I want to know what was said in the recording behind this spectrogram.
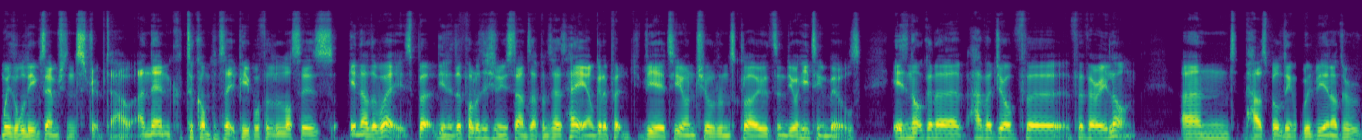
with all the exemptions stripped out, and then to compensate people for the losses in other ways. But you know, the politician who stands up and says, "Hey, I'm going to put VAT on children's clothes and your heating bills," is not going to have a job for for very long. And house building would be another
